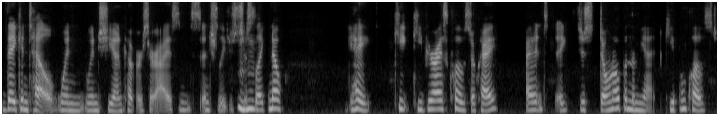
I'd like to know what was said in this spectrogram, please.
they can tell when when she uncovers her eyes and essentially just just Mhm. like no. Hey keep keep your eyes closed okay? I didn't I, just don't open them yet. Keep them closed.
